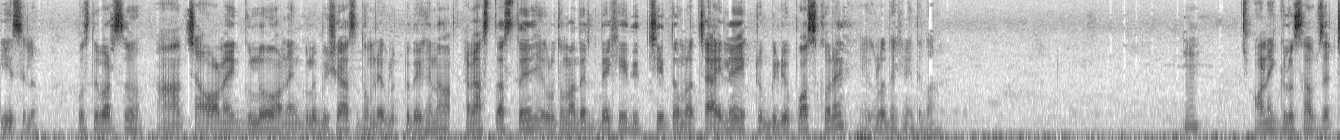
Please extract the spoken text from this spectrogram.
গিয়েছিল। বুঝতে পারছ? আচ্ছা অনেকগুলো অনেকগুলো বিষয় আছে, তোমরা এগুলো একটু দেখে নাও। আমি আস্তে আস্তে এগুলো তোমাদের দেখিয়ে দিচ্ছি। তোমরা চাইলে একটু ভিডিও পজ করে এগুলো দেখে নিতে পারো। অনেকগুলো সাবজেক্ট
